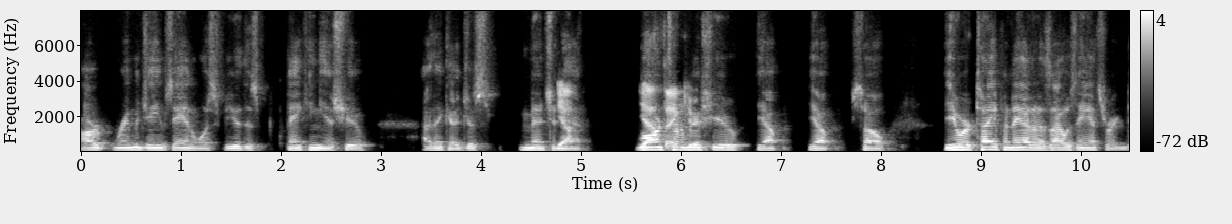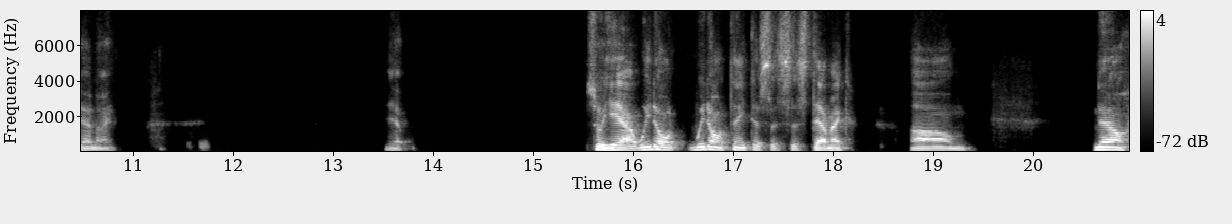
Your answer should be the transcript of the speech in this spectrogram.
our Raymond James analysts view this banking issue? I think I just mentioned Yeah. that. Long-term you. issue, yep, yep. So you were typing that as I was answering, didn't I? Yep. So yeah, we don't, we don't think this is systemic. Um, now,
